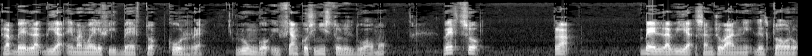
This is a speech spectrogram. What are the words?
la bella via Emanuele Filiberto corre lungo il fianco sinistro del Duomo verso la bella via San Giovanni del Toro,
